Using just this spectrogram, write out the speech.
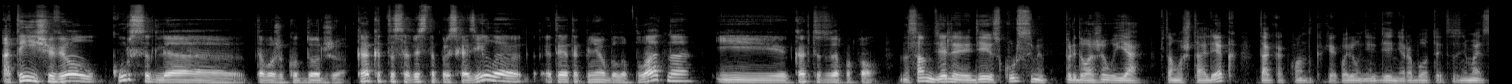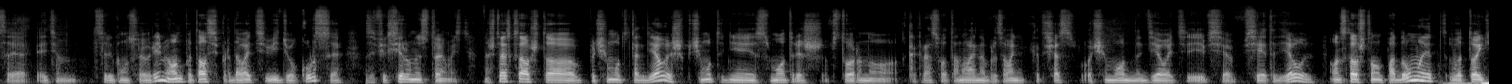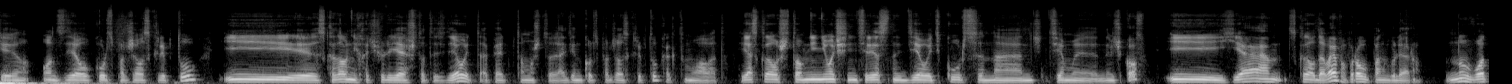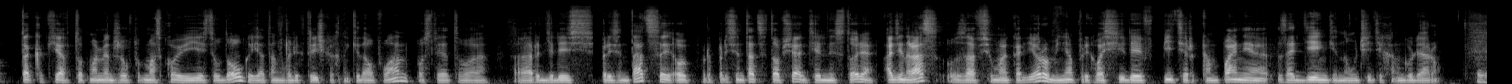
А ты еще вел курсы для того же Код Доджо. Как это, соответственно, происходило? Это, я так понимаю, было платно. И как ты туда попал? На самом деле, идею с курсами предложил я потому что Олег, так как он, как я говорил, нигде не работает и занимается этим целиком в свое время, он пытался продавать видеокурсы за фиксированную стоимость. На что я сказал, что почему ты так делаешь, почему ты не смотришь в сторону как раз вот онлайн-образования, как это сейчас очень модно делать, и все, все это делают. Он сказал, что он подумает, в итоге он сделал курс по JavaScript, и сказал, не хочу ли я что-то сделать, опять потому что один курс по JavaScript как-то маловато. Я сказал, что мне не очень интересно делать курсы на темы новичков, и я сказал, давай попробуй по ангуляру. Ну вот, так как я в тот момент жил в Подмосковье и ездил долго, я там в электричках накидал план. После этого э, родились презентации. О, про презентации это вообще отдельная история. Один раз за всю мою карьеру меня пригласили в Питер компания за деньги научить их ангуляру.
